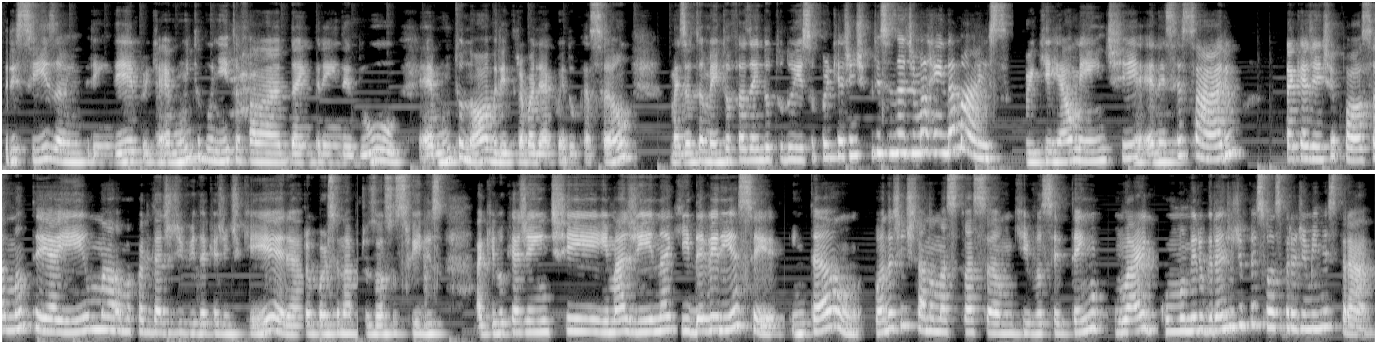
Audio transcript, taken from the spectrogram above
precisam empreender, porque é muito bonito falar da empreendedor, é muito nobre trabalhar com educação, mas eu também estou fazendo tudo isso porque a gente precisa de uma renda a mais, porque realmente é necessário para que a gente possa manter aí uma, uma qualidade de vida que a gente queira, proporcionar para os nossos filhos aquilo que a gente imagina que deveria ser. Então, quando a gente está numa situação em que você tem um lar com um número grande de pessoas para administrar,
